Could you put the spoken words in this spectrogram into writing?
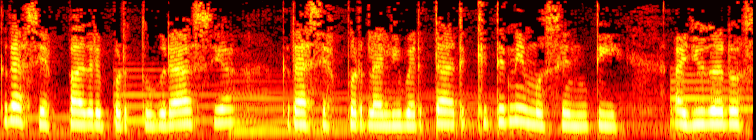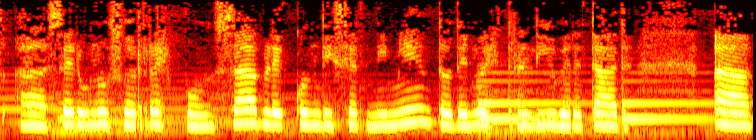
Gracias, Padre, por tu gracia. Gracias por la libertad que tenemos en ti. Ayúdanos a hacer un uso responsable con discernimiento de nuestra libertad, a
